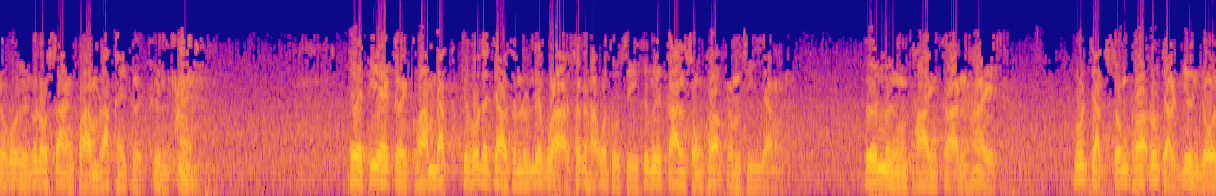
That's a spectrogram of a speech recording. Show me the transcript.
กับคนอื่นก็ต้องสร้างความรักให้เกิดขึ้น เหตุที่ให้เกิดความรักที่พระพุทธเจ้าสนุนเรียกว่า สังหาวัตถุสี่คือมีการสงเคราะห์กรรมสี่อย่างคือหนึ่งทานการให้ รู้จักสงเคราะห์รู้จักยื่นโยน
